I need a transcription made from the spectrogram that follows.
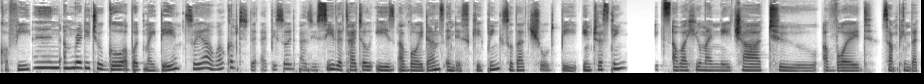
coffee and I'm ready to go about my day. So yeah, welcome to the episode. As you see, the title is avoidance and escaping. So that should be interesting. It's our human nature to avoid something that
